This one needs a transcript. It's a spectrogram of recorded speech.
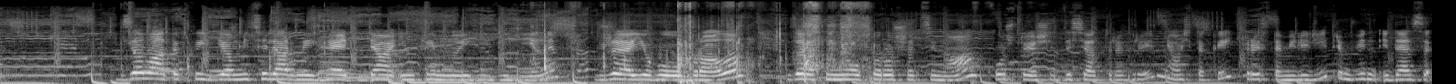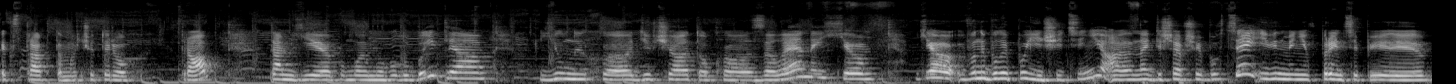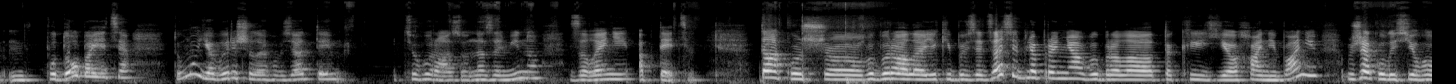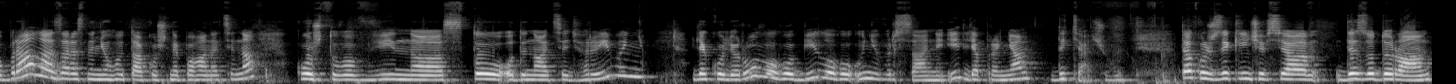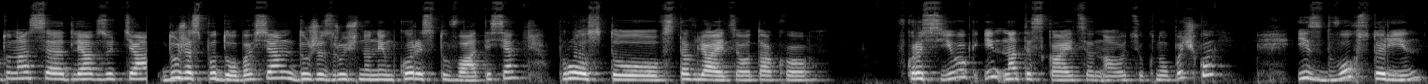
Взяла такий е, міцелярний гель для інтимної гігієни. Вже його обрала. Зараз на нього хороша ціна. Коштує 63 гривні. Ось такий 300 мл. Він іде з екстрактами чотирьох трав. Там є, по-моєму, голубий для юних е, дівчаток, е, зелений. Я, вони були по іншій ціні, а найдешевший був цей, і він мені, в принципі, подобається. Тому я вирішила його взяти цього разу на заміну зеленій аптеці. Також е, вибирала, який би взяти засіб для прання. Вибрала такий Хані Бані. Вже колись його брала. Зараз на нього також непогана ціна. Коштував він е, 111 гривень для кольорового, білого, універсальний і для прання дитячого. Також закінчився дезодорант у нас е, для взуття. Дуже сподобався, дуже зручно ним користуватися. Просто вставляється отак е, кросівок і натискається на оцю кнопочку. І з двох сторін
